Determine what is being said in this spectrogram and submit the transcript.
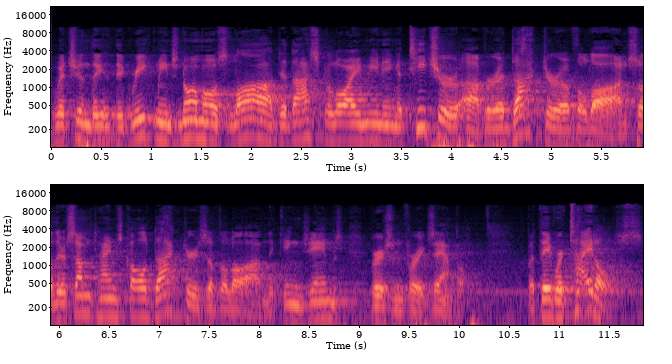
which in the, the Greek means nomos law, didaskaloi meaning a teacher of or a doctor of the law. And so they're sometimes called doctors of the law in the King James Version, for example. But they were titles,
